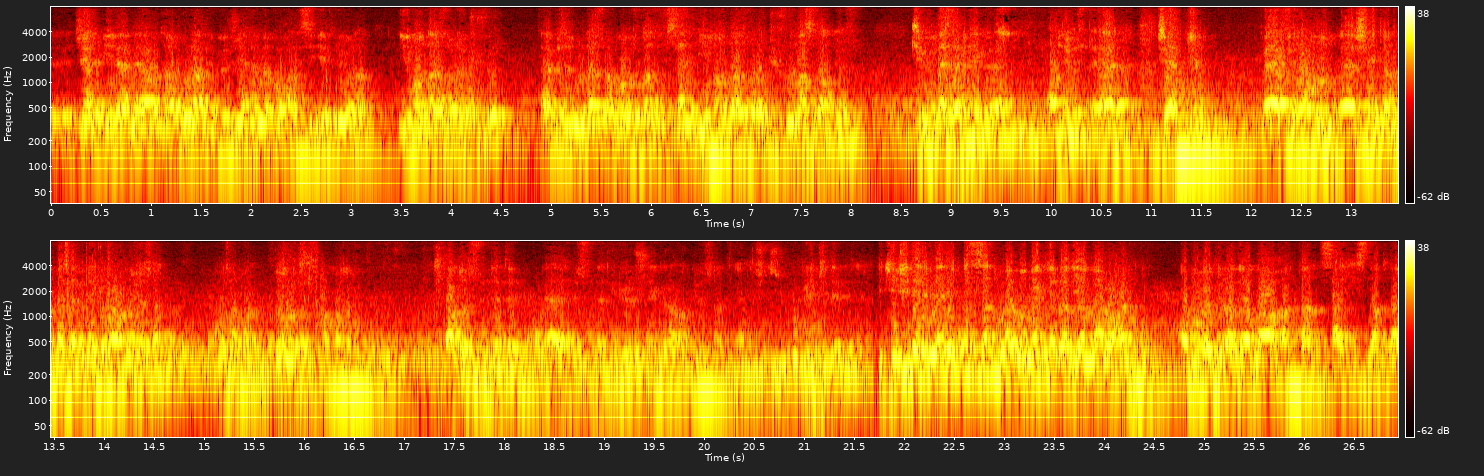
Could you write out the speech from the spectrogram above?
e, cehmiler veya mürciye hemen bu hadisi getiriyorlar. İmandan sonra küfür. Tabi bizim burada sormamız lazım. Sen imandan sonra küfrü nasıl anlıyorsun? Kimin mezhebine göre anlıyorsun? Eğer cehmin veya firavunun veya şeytanın mezhebine göre anlıyorsan o zaman doğrudur. Ama kitabın sünnetin ve ehli sünnetin görüşüne göre anlıyorsan yanlıştır. Bu birinci delilleri. İkinci delilleri kıssatu Ebu Bekir radıyallahu anhu. Ebu Bekir radıyallahu anh'tan sahih isnatla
